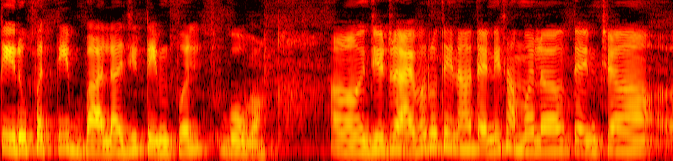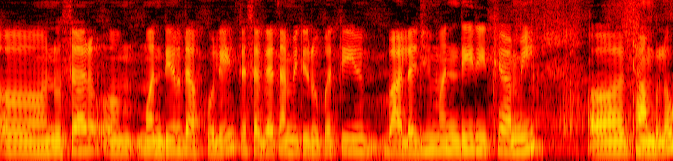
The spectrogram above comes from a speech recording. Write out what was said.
तिरुपती बालाजी टेम्पल गोवा. जे ड्रायव्हर होते ना त्यांनीच आम्हाला त्यांच्या नुसार मंदिर दाखवले. तर सगळ्यात आम्ही तिरुपती बालाजी मंदिर इथे आम्ही थांबलो.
